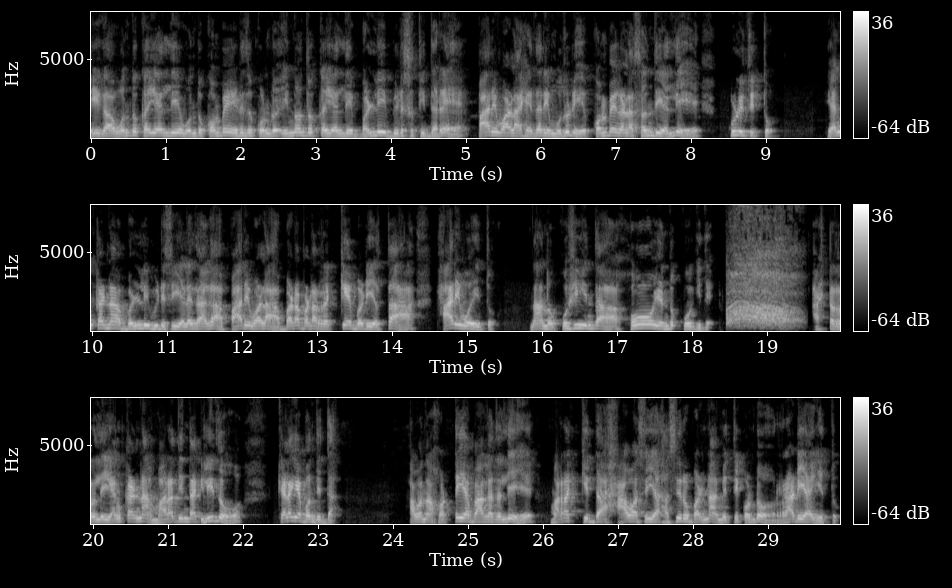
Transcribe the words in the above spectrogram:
ಈಗ ಒಂದು ಕೈಯಲ್ಲಿ ಒಂದು ಕೊಂಬೆ ಹಿಡಿದುಕೊಂಡು ಇನ್ನೊಂದು ಕೈಯಲ್ಲಿ ಬಳ್ಳಿ ಬಿಡಿಸುತ್ತಿದ್ದರೆ ಪಾರಿವಾಳ ಹೆದರಿ ಮುದುಡಿ ಕೊಂಬೆಗಳ ಸಂದಿಯಲ್ಲಿ ಕುಳಿತಿತ್ತು. ಯಂಕಣ್ಣ ಬಳ್ಳಿ ಬಿಡಿಸಿ ಎಳೆದಾಗ ಪಾರಿವಾಳ ಬಡಬಡ ರೆಕ್ಕೆ ಬಡಿಯುತ್ತಾ ಹಾರಿ ಹೋಯಿತು ನಾನು ಖುಷಿಯಿಂದ ಹೋ ಎಂದು ಕೂಗಿದೆ. ಅಷ್ಟರಲ್ಲಿ ಯಂಕಣ್ಣ ಮರದಿಂದ ಇಳಿದು ಕೆಳಗೆ ಬಂದಿದ್ದ. ಅವನ ಹೊಟ್ಟೆಯ ಭಾಗದಲ್ಲಿ ಮರಕ್ಕಿದ್ದ ಹಾವಸಿಯ ಹಸಿರು ಬಣ್ಣ ಮೆತ್ತಿಕೊಂಡು ರಾಡಿಯಾಗಿತ್ತು.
